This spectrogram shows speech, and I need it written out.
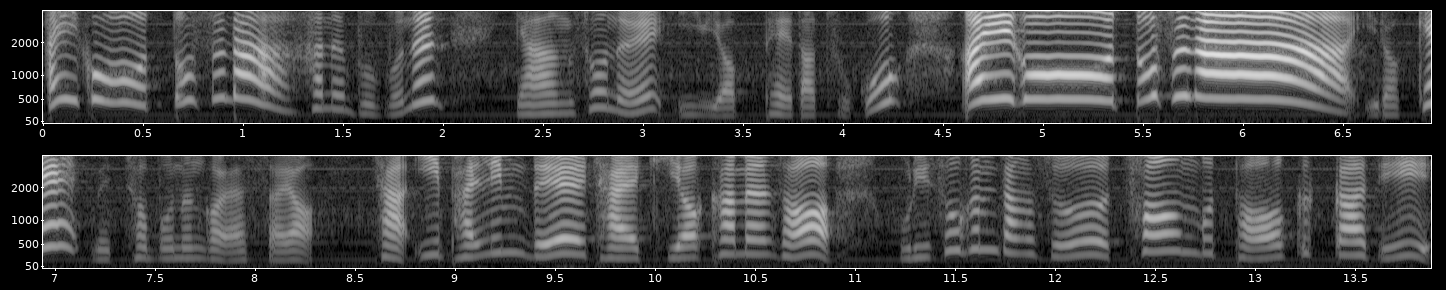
아이고 또 쓰나 하는 부분은 양손을 이 옆에다 두고 아이고 또 쓰나 이렇게 외쳐보는 거였어요. 자, 이 발림들 잘 기억하면서 우리 소금 장수 처음부터 끝까지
